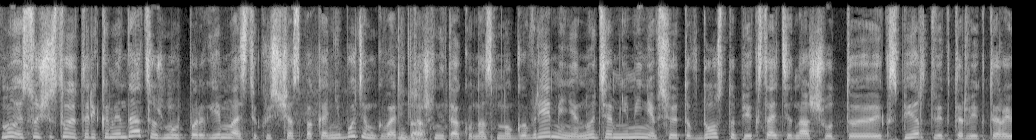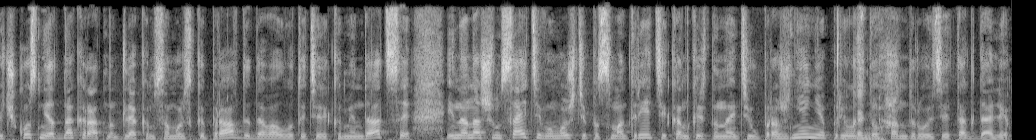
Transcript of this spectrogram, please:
Ну и существует рекомендация, уже мы про гимнастику сейчас пока не будем говорить, да. потому что не так у нас много времени, но тем не менее все это в доступе. И, кстати, наш вот э, эксперт Виктор Викторович Кос неоднократно для «Комсомольской правды» давал вот эти рекомендации. И на нашем сайте вы можете посмотреть и конкретно найти упражнения при ну, остеохондрозе и так далее.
